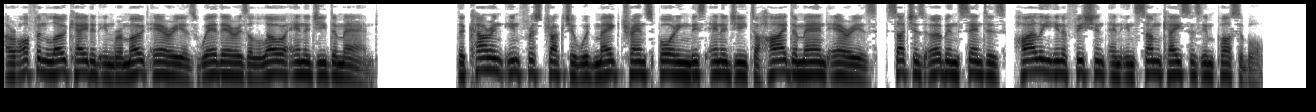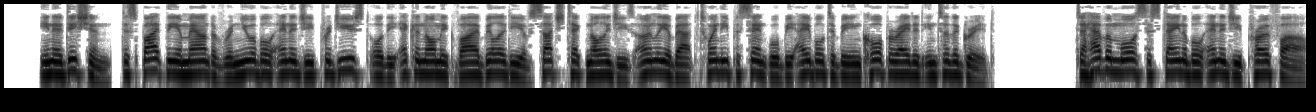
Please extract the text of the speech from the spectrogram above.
are often located in remote areas where there is a lower energy demand. The current infrastructure would make transporting this energy to high-demand areas, such as urban centers, highly inefficient and in some cases impossible. In addition, despite the amount of renewable energy produced or the economic viability of such technologies only about 20% will be able to be incorporated into the grid. To have a more sustainable energy profile,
